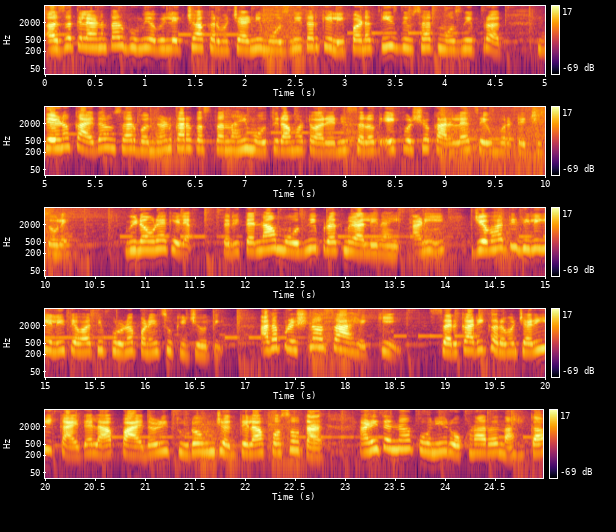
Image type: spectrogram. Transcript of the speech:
अर्ज केल्यानंतर भूमी अभिलेखच्या कर्मचाऱ्यांनी मोजणी तर केली पण तीस दिवसात मोजणी प्रत देणं कायद्यानुसार बंधनकारक असतानाही मोतीराम हटवार यांनी सलग एक वर्ष कार्यालयाचे उमरटे झिजवले. विनवण्या केल्या. तरी त्यांना मोजणी प्रत मिळाली नाही आणि जेव्हा ती दिली गेली तेव्हा ती पूर्णपणे चुकीची होती. आता प्रश्न असा आहे की सरकारी कर्मचारी ही कायद्याला पायदळी तुडवून जनतेला फसवतात आणि त्यांना कोणी रोखणार नाही का?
